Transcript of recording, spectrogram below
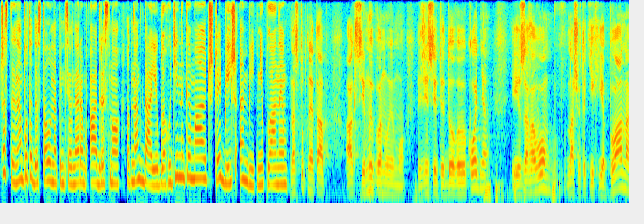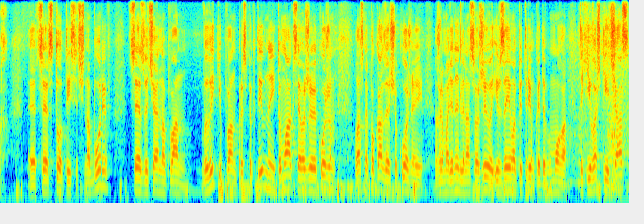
Частина буде доставлена пенсіонерам адресно. Однак далі благодійники мають ще більш амбітні плани. Наступний етап акції ми плануємо здійснити до Великодня. І загалом в наших таких є планах. Е, Це 100 тисяч наборів. Це, звичайно, план великий, план перспективний. Тому акція важливий кожен власне показує, що кожен громадянин для нас важливий і взаємопідтримка і допомога в такий важкий час.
